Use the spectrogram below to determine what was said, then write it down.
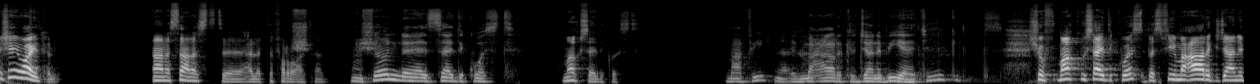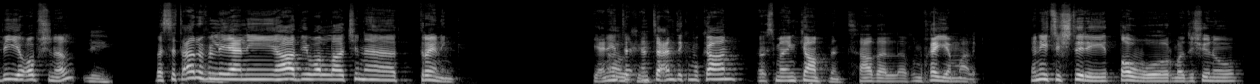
شيء وايد حلو. أنا استانست آه، على التفرعات هذه. شلون آه، ال side quest؟ ماكو side quest. ما في. المعارك الجانبية قلت شوف ماكو side quest بس في معارك جانبية optional إيه. بس تعرف اللي يعني هذه والله كأنها training يعني آه، انت okay. أنت عندك مكان اسمه encampment هذا المخيم مالك. هني تشتري تطور ما أدري شنو.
